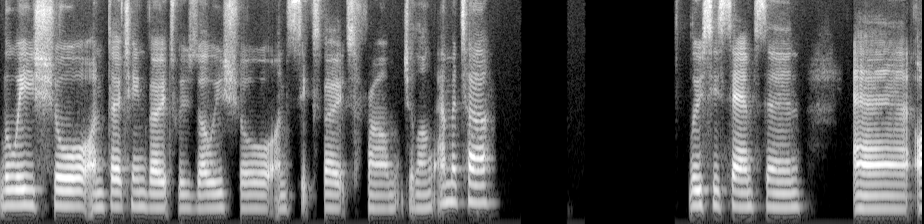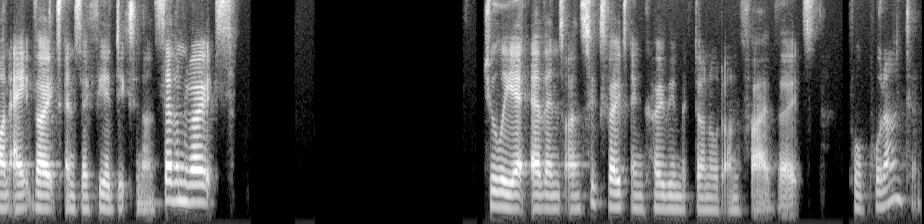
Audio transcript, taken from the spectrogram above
Louise Shaw on 13 votes with Zoe Shaw on six votes from Geelong Amateur. Lucy Sampson uh, on eight votes and Sophia Dixon on seven votes. Juliet Evans on six votes and Kobe McDonald on five votes for Portarlington.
